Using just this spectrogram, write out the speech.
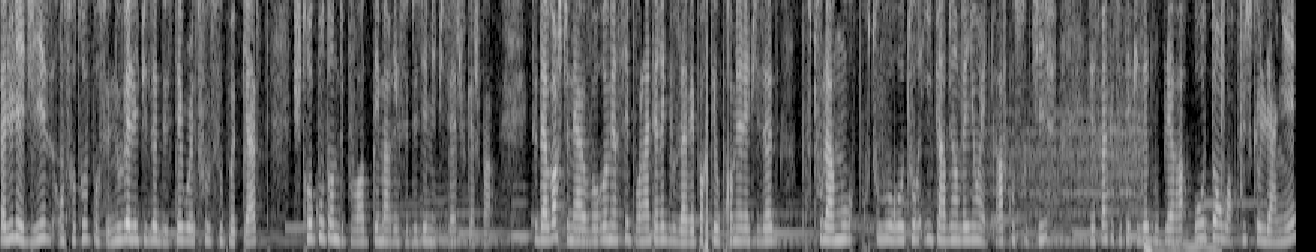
Salut les G's, on se retrouve pour ce nouvel épisode de Stay Grateful sous podcast. Je suis trop contente de pouvoir démarrer ce deuxième épisode, je vous cache pas. Tout d'abord, je tenais à vous remercier pour l'intérêt que vous avez porté au premier épisode, pour tout l'amour, pour tous vos retours hyper bienveillants et grave constructifs. J'espère que cet épisode vous plaira autant, voire plus que le dernier.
